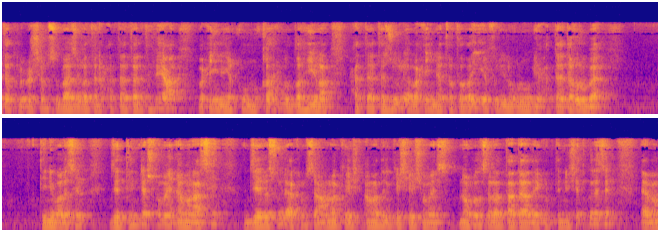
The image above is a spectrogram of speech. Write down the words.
تطلع الشمس بازغة حتى ترتفع وحين يقوم قائم الظهيرة حتى تزول وحين تتضيف للغروب حتى تغرب তিনি বলেছেন যে তিনটা সময় এমন আছে যে রসুল আকরম আমাকে আমাদেরকে সেই সময় নকল সালাদ তাদের আদায় করতে নিষেধ করেছেন এবং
